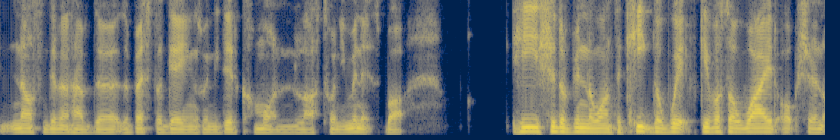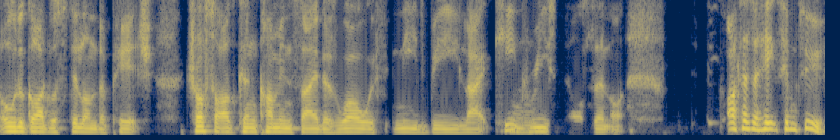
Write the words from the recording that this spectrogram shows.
Nelson didn't have the the best of games when he did come on in the last 20 minutes, but he should have been the one to keep the width, give us a wide option. Odegaard was still on the pitch. Trossard can come inside as well if need be. Like keep Mm. Reiss Nelson on. Arteta hates him too.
